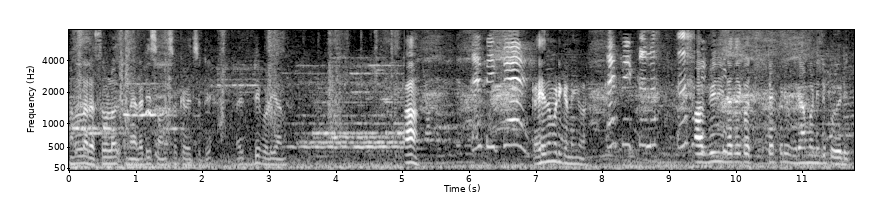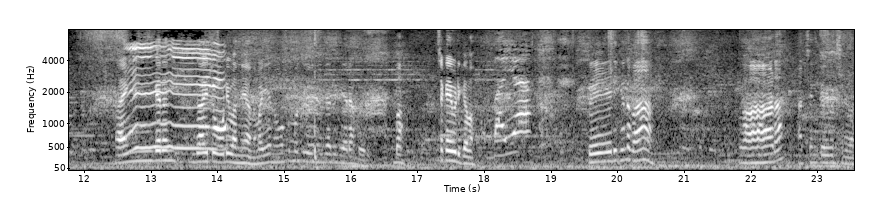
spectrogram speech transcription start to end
നല്ല രസമുള്ള മെലഡി സോങ്സ് ഒക്കെ വെച്ചിട്ട് അടിപൊളിയാണ്. ആ. കയ്യൊന്നും പിടിക്കണ്ടെങ്കിൽ ഇതിനകത്തേക്ക് ഒറ്റക്കടി ഊരാൻ വേണ്ടിട്ട് പേടി. ഭയങ്കര ഇതായിട്ട് ഓടി വന്നെയാണ് പയ്യെ നോക്കുമ്പോൾ അത് കയറാൻ പേടി. ബാ കൈ പിടിക്കാം വാ. പേടിക്കണ്ട വാ. വാടാ അച്ഛൻ കൈ പിടിച്ചിട്ട് വാ.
